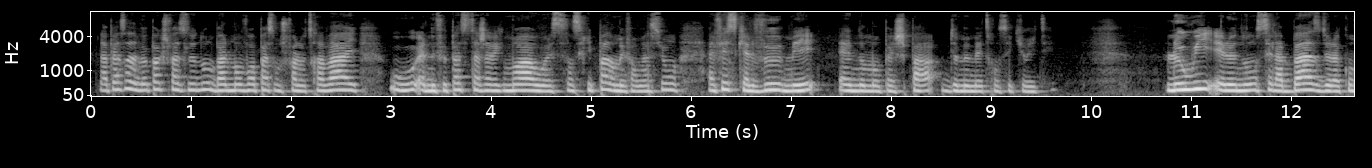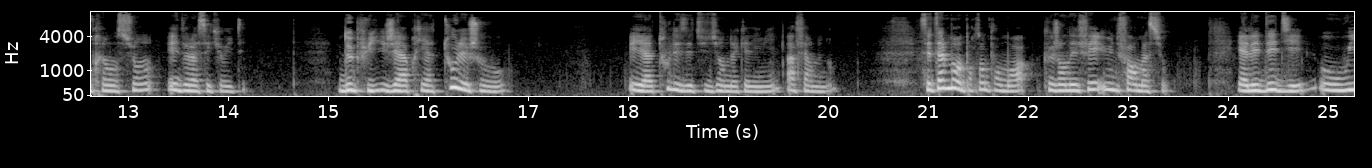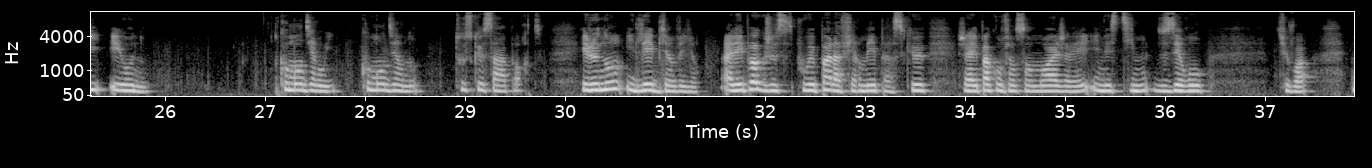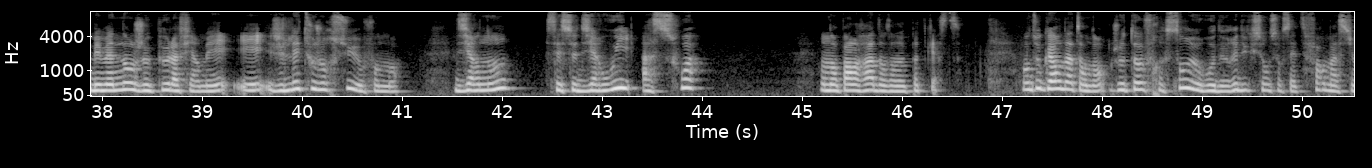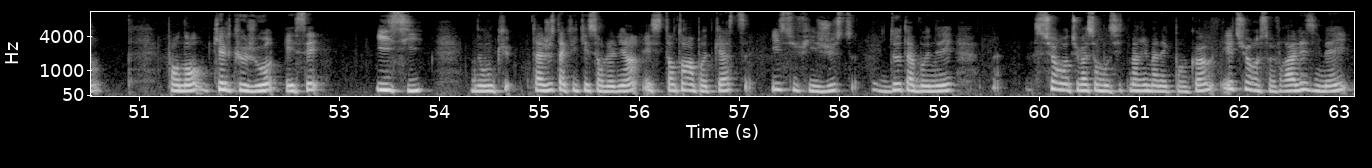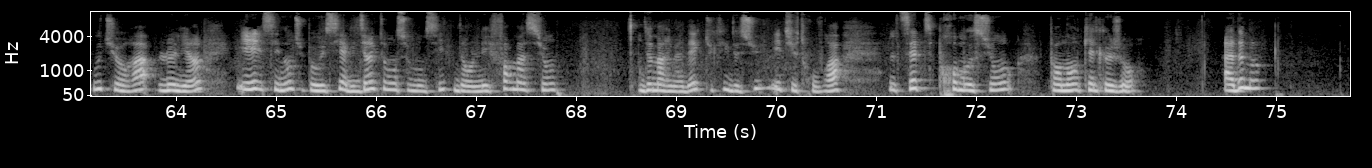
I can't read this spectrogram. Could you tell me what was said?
La personne ne veut pas que je fasse le nom, bah, elle m'envoie pas son cheval au travail, ou elle ne fait pas de stage avec moi, ou elle s'inscrit pas dans mes formations. Elle fait ce qu'elle veut, mais elle ne m'empêche pas de me mettre en sécurité. Le oui et le non, c'est la base de la compréhension et de la sécurité. Depuis, j'ai appris à tous les chevaux et à tous les étudiants de l'académie à faire le non. C'est tellement important pour moi que j'en ai fait une formation. Et elle est dédiée au oui et au non. Comment dire oui Comment dire non Tout ce que ça apporte. Et le non, il est bienveillant. À l'époque, je ne pouvais pas l'affirmer parce que j'avais pas confiance en moi, j'avais une estime zéro. tu vois. Mais maintenant, je peux l'affirmer et je l'ai toujours su au fond de moi. Dire non, c'est se dire oui à soi. On en parlera dans un autre podcast. En tout cas, en attendant, je t'offre 100 euros de réduction sur cette formation pendant quelques jours et c'est ici. Donc, tu as juste à cliquer sur le lien et si tu entends un podcast, il suffit juste de t'abonner. Sur, tu vas sur mon site marimadec.com et tu recevras les emails où tu auras le lien. Et sinon, tu peux aussi aller directement sur mon site dans les formations de Marimadec. Tu cliques dessus et tu trouveras cette promotion pendant quelques jours. À demain!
